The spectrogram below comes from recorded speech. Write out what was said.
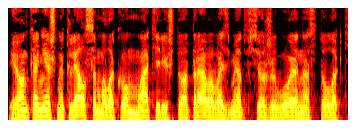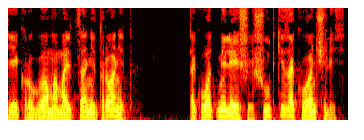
И он, конечно, клялся молоком матери, что отрава возьмет все живое на сто локтей кругом, а мальца не тронет. Так вот, милейший, шутки закончились.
